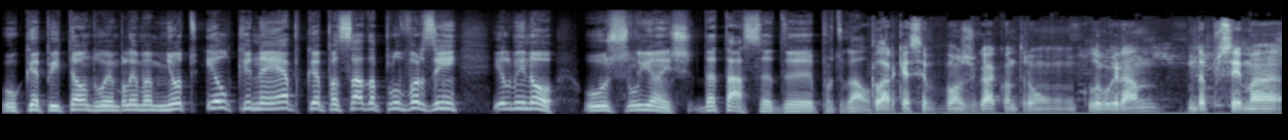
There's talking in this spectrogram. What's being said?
o capitão do emblema minhoto, ele que na época passada pelo Varzim eliminou os Leões da Taça de Portugal. Claro que é sempre bom jogar contra um clube grande, ainda por cima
